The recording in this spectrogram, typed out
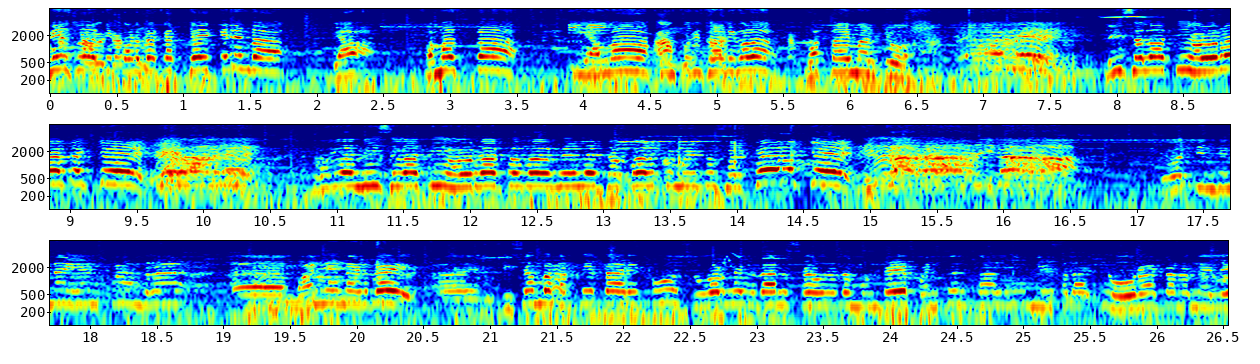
ಮೀಸಲಾತಿ ಕೊಡ್ಬೇಕಂತ ಹೇಳಿಕರಿಂದ ಯಾ ಸಮಸ್ತ ಈ ಎಲ್ಲಾ ಪಂಚಾಯಿಗಳ ಒತ್ತಾಯ ಮಾಡ್ತೀವಿ. ಮೀಸಲಾತಿ ಹೋರಾಟಕ್ಕೆ ಮೀಸಲಾತಿ ಹೋರಾಟದ ಮೇಲೆ ದಬ್ಬಾಳಿಕೆ ಮಾಡಿದ ಸರ್ಕಾರಕ್ಕೆ ಮೊನ್ನೆ ನಡೆದ ಡಿಸೆಂಬರ್ ಹತ್ತನೇ ತಾರೀಕು ಸುವರ್ಣ ವಿಧಾನಸೌಧದ ಮುಂದೆ ಪಂಚಮಸಾಲಿ ಮೀಸಲಾತಿ ಹೋರಾಟದ ಮೇಲೆ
